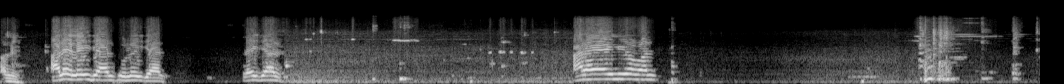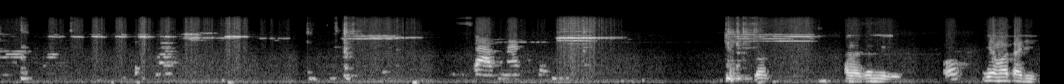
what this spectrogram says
અલે અલે લઈ જા તું લઈ જા લઈ જા. આય આય લ્યો હાલ તો હાલો જમી લ્યો ઓ જય માતાજી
